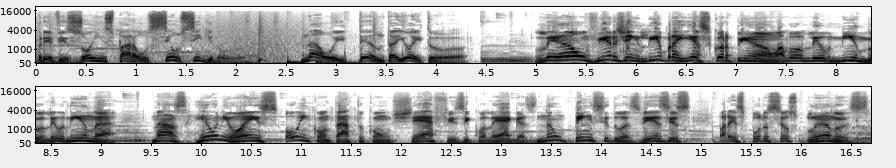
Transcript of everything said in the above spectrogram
Previsões para o seu signo. Na 88. Leão, Virgem, Libra e Escorpião. Alô, Leonino, Leonina. Nas reuniões ou em contato com chefes e colegas, não pense duas vezes para expor os seus planos.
